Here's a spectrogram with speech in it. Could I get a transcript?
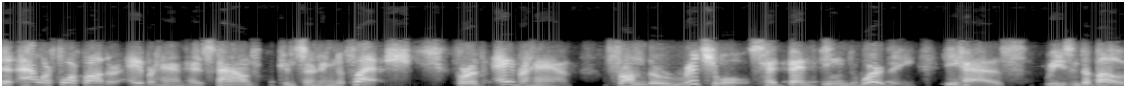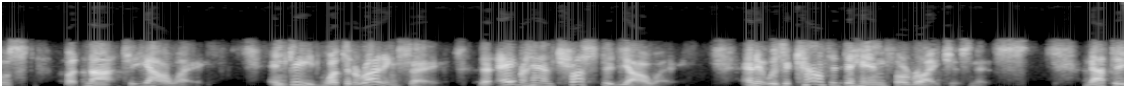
that our forefather Abraham has found concerning the flesh. For if Abraham from the rituals had been deemed worthy, he has reason to boast, but not to Yahweh. Indeed, what did the writing say? That Abraham trusted Yahweh, and it was accounted to him for righteousness. Now, to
